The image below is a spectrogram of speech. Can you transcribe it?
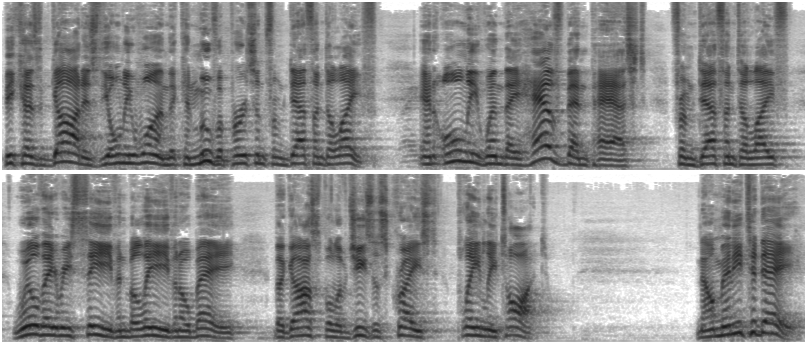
Because God is the only one that can move a person from death unto life. And only when they have been passed from death unto life will they receive and believe and obey the gospel of Jesus Christ plainly taught. Now, many today,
